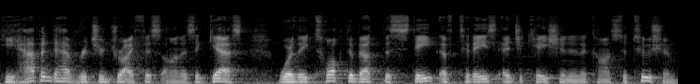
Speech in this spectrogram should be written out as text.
He happened to have Richard Dreyfuss on as a guest, where they talked about the state of today's education in the Constitution.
